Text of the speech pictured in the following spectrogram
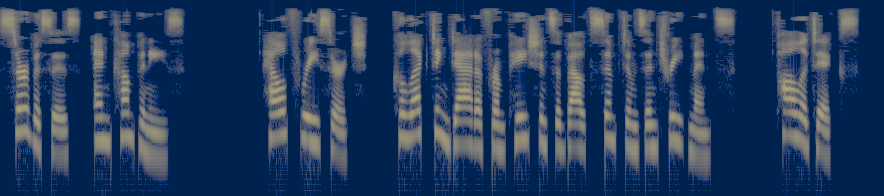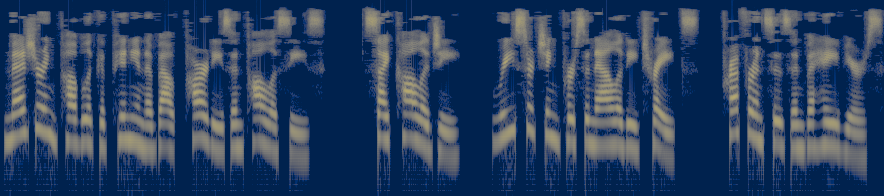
services, and companies. Health research, collecting data from patients about symptoms and treatments. Politics, measuring public opinion about parties and policies. Psychology, researching personality traits, preferences and behaviors.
